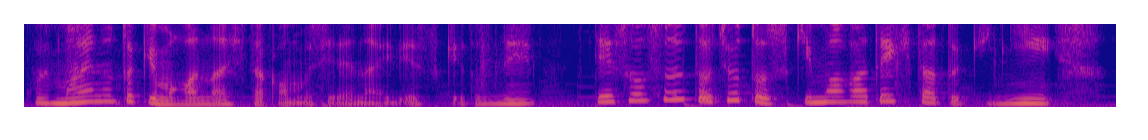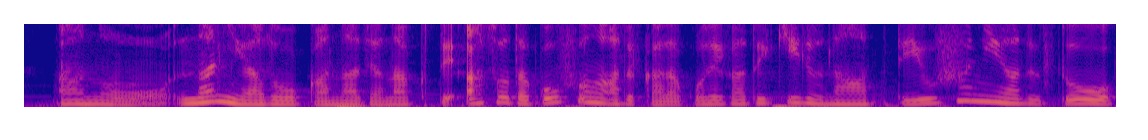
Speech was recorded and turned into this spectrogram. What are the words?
これ前の時も話したかもしれないですけどね。でそうするとちょっと隙間ができた時にあの何やろうかなじゃなくてあそうだ5分あるからこれができるなっていうふうにやると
